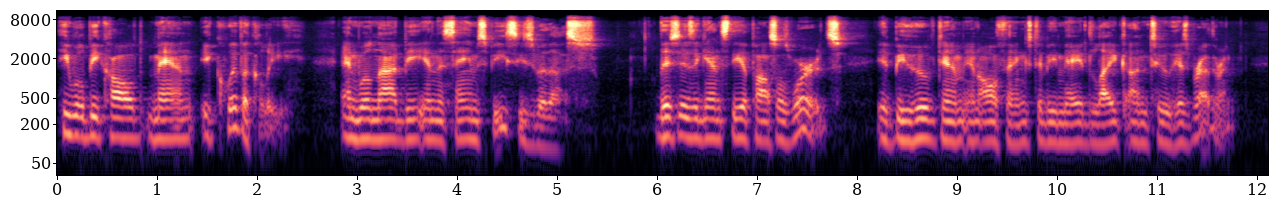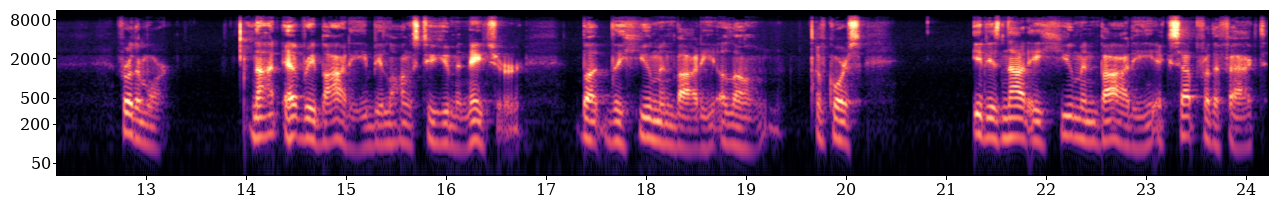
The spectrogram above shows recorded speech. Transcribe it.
he will be called man equivocally and will not be in the same species with us. This is against the apostle's words. It behooved him in all things to be made like unto his brethren. Furthermore, not every body belongs to human nature, but the human body alone. Of course, it is not a human body except for the fact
